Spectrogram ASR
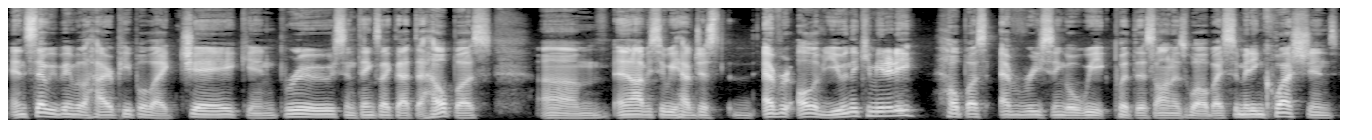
And instead we've been able to hire people like Jake and Bruce and things like that to help us. Um, and obviously we have just ever all of you in the community help us every single week put this on as well by submitting questions,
